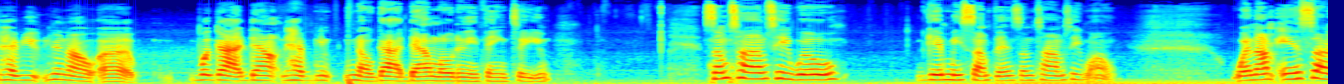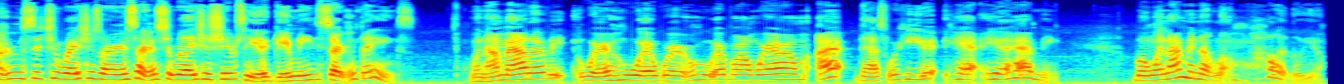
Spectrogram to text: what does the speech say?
have you, you know, uh, what God down have you know God download anything to you? Sometimes He will give me something. Sometimes He won't. When I'm in certain situations or in certain relationships, He'll give me certain things. When I'm out of it, where whoever whoever I'm where I'm at, that's where He He'll have me. But when I'm in a hallelujah,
